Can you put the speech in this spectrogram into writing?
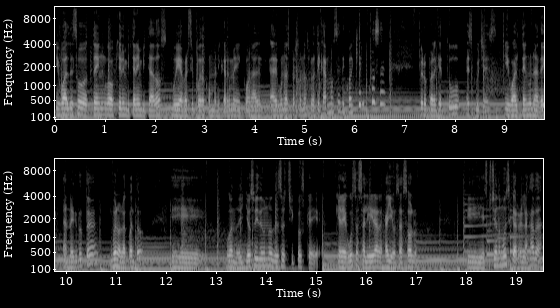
igual de eso tengo, quiero invitar invitados. Voy a ver si puedo comunicarme con algunas personas, platicar, no sé, de cualquier cosa. Pero para que tú escuches. Igual tengo una anécdota, bueno, la cuento. Eh, bueno, yo soy de uno de esos chicos que, que, le gusta salir a la calle, o sea, solo. Y escuchando música relajada.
